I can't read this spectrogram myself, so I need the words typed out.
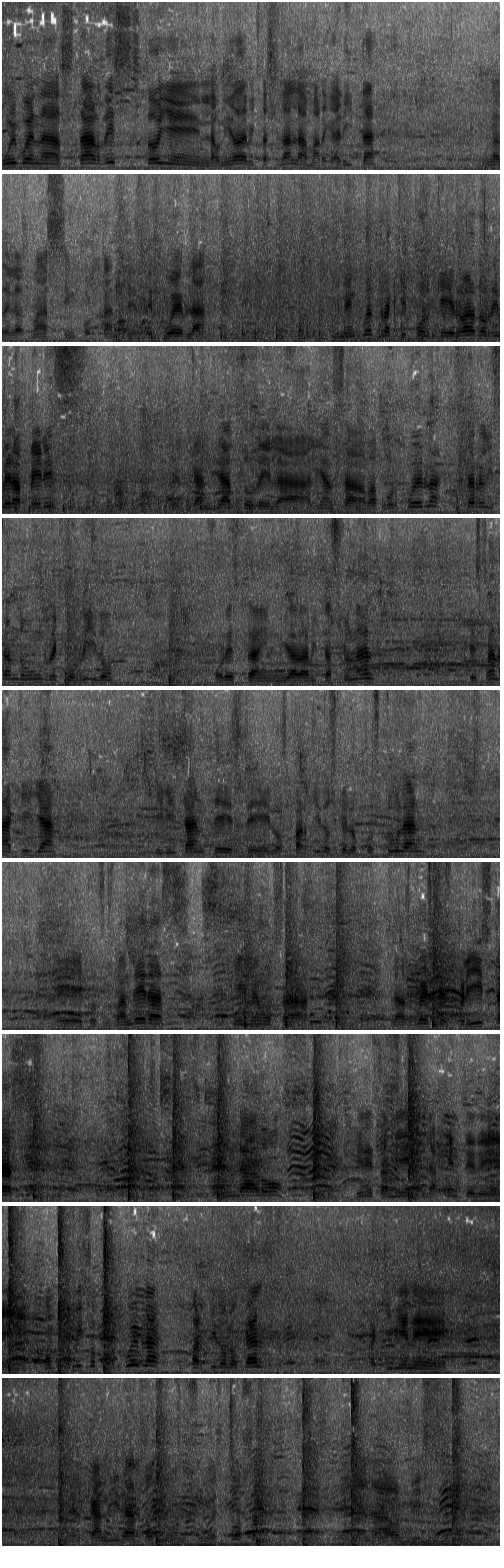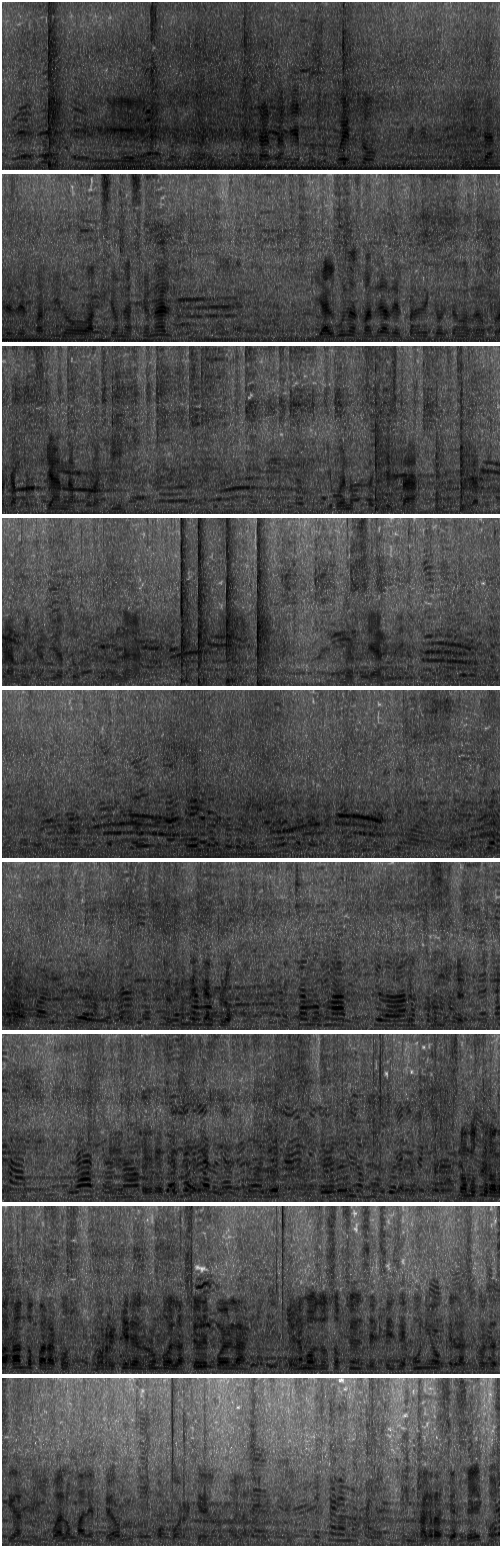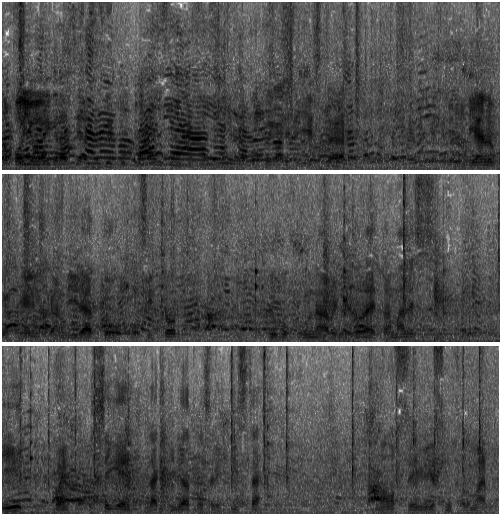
Muy buenas tardes, estoy en la unidad habitacional La Margarita, una de las más importantes de Puebla. Y me encuentro aquí porque Eduardo Rivera Pérez, el candidato de la Alianza Va por Puebla, está realizando un recorrido por esta unidad habitacional. Están aquí ya militantes de los partidos que lo postulan, eh, con sus banderas. Aquí vemos a las huestes priistas. De un lado viene también la gente de Compromiso por Puebla, un partido local. Aquí viene el candidato con su esposa, Liliana Ortiz. Eh, también, por supuesto, militantes del Partido Acción Nacional y algunas banderas del PRD que ahorita nos vemos por acá, andan por aquí. Y bueno, pues aquí está platicando el candidato con una eh, comerciante. Es un ejemplo. Necesitamos más ciudadanos como usted. Gracias, no, persona. Estamos trabajando para corregir el rumbo de la ciudad de Puebla. Tenemos dos opciones el 6 de junio, que las cosas sigan de igual o mal en peor, o corregir el rumbo de la ciudad. Estaremos ahí. Muchas gracias, eh, con su apoyo, eh, gracias. Hasta luego. Gracias. Luego. Ahí está el diálogo que el candidato opositor tuvo con una vendedora de tamales. Y bueno, pues sigue la actividad proselitista. Vamos a seguirles informando.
